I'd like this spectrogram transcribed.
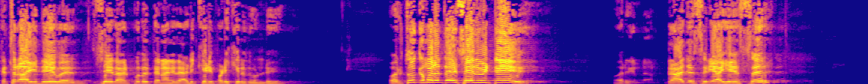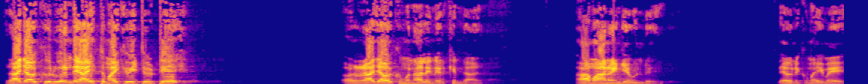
கத்தராய் தேவன் செய்த அற்புதத்தை நான் இதை அடிக்கடி படிக்கிறது உண்டு. ஒரு தூக்க மரத்தை செய்துவிட்டு வருகின்றான். ராஜஸ்ரீயா ஏசர் ராஜாவுக்கு ஒரு விருந்தை ஆயத்தமாக்கி வைத்துவிட்டு அவள் ராஜாவுக்கு முன்னாலே நிற்கின்றாள். ஆமான இங்கே உண்டு. தேவனுக்கு மகிமை.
